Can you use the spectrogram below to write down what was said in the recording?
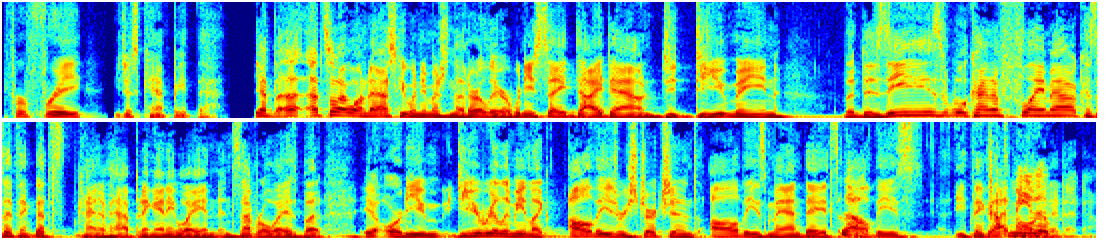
for free. You just can't beat that. Yeah, but that's what I wanted to ask you when you mentioned that earlier. When you say die down, do, do you mean the disease will kind of flame out? Because I think that's kind of happening anyway in, in several ways. But or do you do you really mean like all these restrictions, all these mandates, No. all these? You think that's I mean, the- gonna die down?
